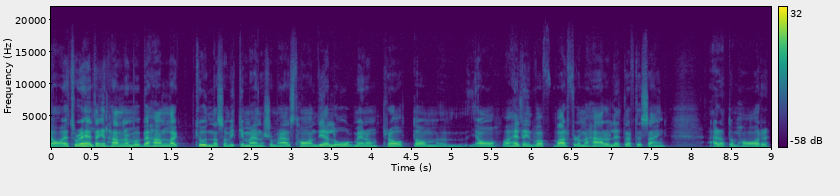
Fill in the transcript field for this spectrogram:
Ja, jag tror det helt enkelt handlar om att behandla kunderna som vilken människa som helst. Ha en dialog med dem, prata om ja, helt enkelt varför de är här och letar efter säng. Är det att de har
